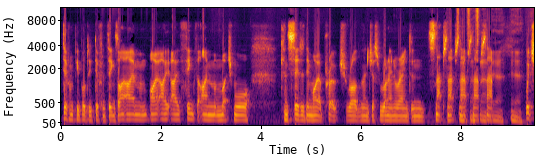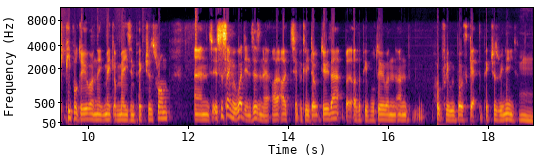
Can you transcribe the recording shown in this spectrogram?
different people do different things I, I'm I, I think that I'm much more considered in my approach rather than just running around and snap, snap, snap, snap, snap, snap, snap yeah, yeah. which people do and they make amazing pictures from. And it's the same with weddings, isn't it? I, I, typically don't do that, but other people do, and, and hopefully we both get the pictures we need. Mm.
